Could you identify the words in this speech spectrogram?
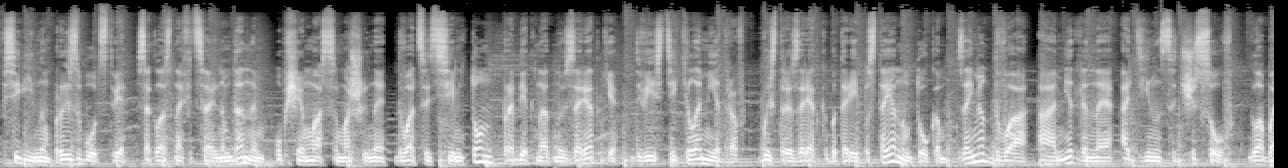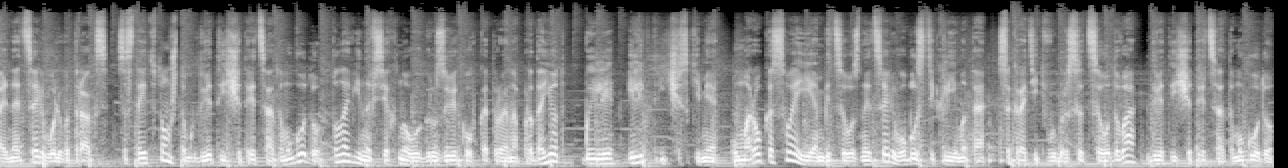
в серийном производстве. Согласно официальным данным, общая масса машины 27 тонн, на одной зарядке 200 километров. Быстрая зарядка батареи постоянным током займет 2, а медленная – 11 часов. Глобальная цель Volvo Trucks состоит в том, чтобы к 2030 году половина всех новых грузовиков, которые она продает, были электрическими. У Марокко свои амбициозные цели в области климата – сократить выбросы СО2 к 2030 году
